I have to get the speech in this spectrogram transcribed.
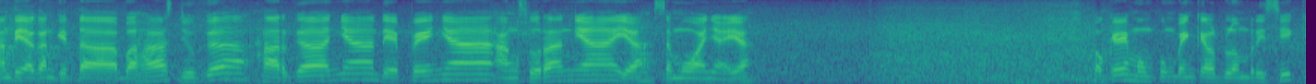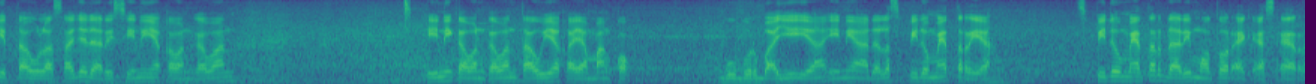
nanti akan kita bahas juga harganya, DP-nya, angsurannya ya, semuanya ya. Oke, mumpung bengkel belum berisik, kita ulas saja dari sini ya kawan-kawan. Ini kawan-kawan tahu ya kayak mangkok bubur bayi ya, ini adalah speedometer ya. Speedometer dari motor XSR.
